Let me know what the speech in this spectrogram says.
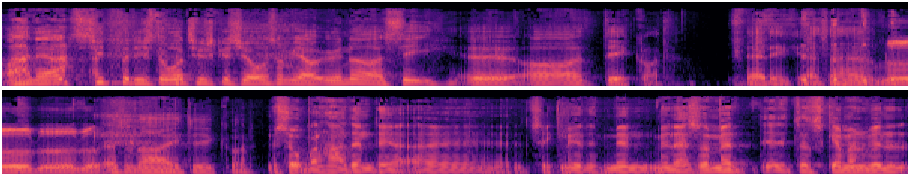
og han er jo tit på de store tyske shows, som jeg jo ynder at se, øh, og, og det er ikke godt. Det er det ikke. Altså, han, altså nej, det er ikke godt. Men sjovt, man har den der øh, ting med det. Men, men altså, man, øh, der skal man vel...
